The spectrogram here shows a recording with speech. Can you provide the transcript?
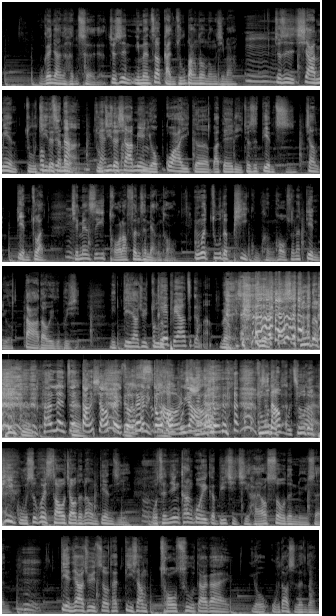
我跟你讲个很扯的，就是你们知道赶竹棒这种东西吗？嗯嗯，就是下面主机的下面，主机的下面有挂一个 battery，就是电池，像电钻，前面是一头，然后分成两头。因为猪的屁股很厚，所以那电流大到一个不行。你电下去，猪可以不要这个吗？没有，猪的屁股，他认真当消费者，我跟你沟通不要。猪的 猪的屁股是会烧焦的那种电极。我曾经看过一个比琪琪还要瘦的女生，嗯。垫下去之后，他地上抽搐大概有五到十分钟，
